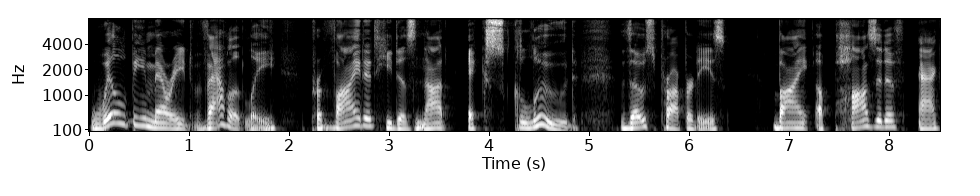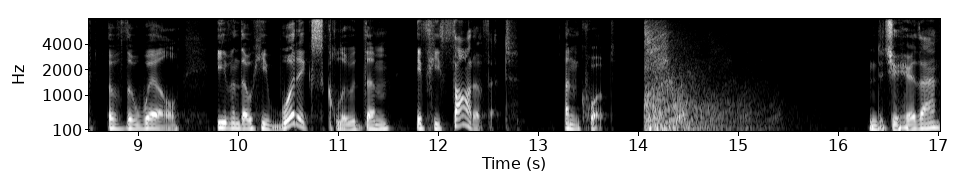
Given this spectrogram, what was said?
will be married validly provided he does not exclude those properties by a positive act of the will, even though he would exclude them if he thought of it. Unquote. Did you hear that?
